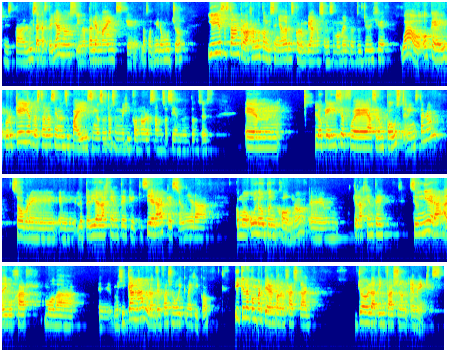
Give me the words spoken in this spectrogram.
está Luisa Castellanos y Natalia Mainz, que las admiro mucho, y ellas estaban trabajando con diseñadores colombianos en ese momento. Entonces yo dije, wow, ok, ¿por qué ellas lo están haciendo en su país y nosotros en México no lo estamos haciendo? Entonces, em, lo que hice fue hacer un post en Instagram sobre, eh, le pedí a la gente que quisiera que se uniera como un open call, ¿no? Em, que la gente se uniera a dibujar moda eh, mexicana durante Fashion Week México y que la compartieran con el hashtag Yo Latin Fashion MX.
